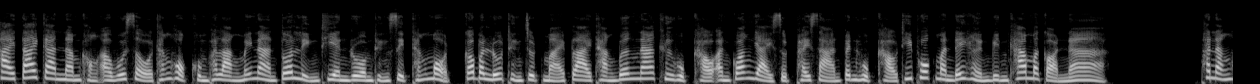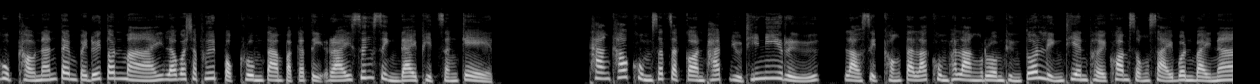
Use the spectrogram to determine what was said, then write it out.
ภายใต้การนำของอาวุโสทั้งหกขุมพลังไม่นานต้นหลิงเทียนรวมถึงสิทธิ์ทั้งหมด ก็บรรลุถึงจุดหมายปลายทางเบื้องหน้าคือหุบเขาอันกว้างใหญ่สุดไพศาลเป็นหุบเขาที่พวกมันได้เหินบินข้ามมาก่อนหน้า ผนังหุบเขานั้นเต็มไปด้วยต้นไม้และวัชพืชปกคลุมตามปกติไร้ ซึ่งสิ่งใดผิดสังเกต ทางเข้าขุมทรัพย์จักรพัดอยู่ที่นี่หรือเหล่าสิทธิ์ของแต่ละขุมพลังรวมถึงต้นหลิงเทียนเผยความสงสัยบนใบหน้า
